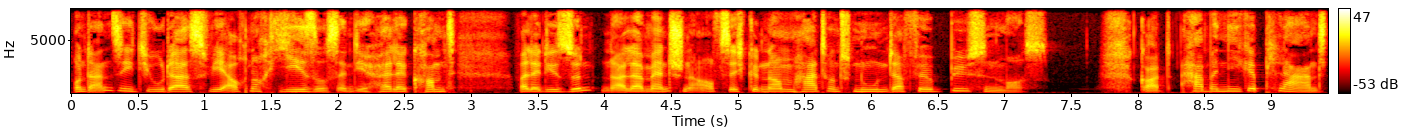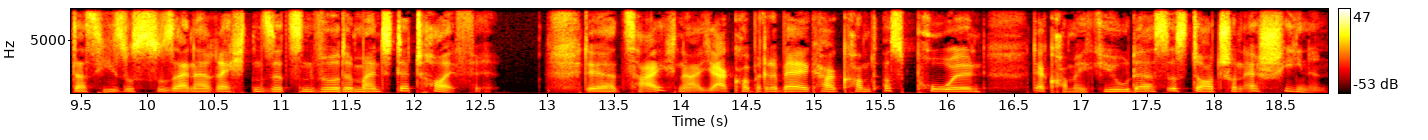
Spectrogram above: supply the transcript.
Und dann sieht Judas, wie auch noch Jesus in die Hölle kommt, weil er die Sünden aller Menschen auf sich genommen hat und nun dafür büßen muss. Gott habe nie geplant, dass Jesus zu seiner Rechten sitzen würde, meint der Teufel. Der Zeichner Jakob Rebelka kommt aus Polen. Der Comic Judas ist dort schon erschienen.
